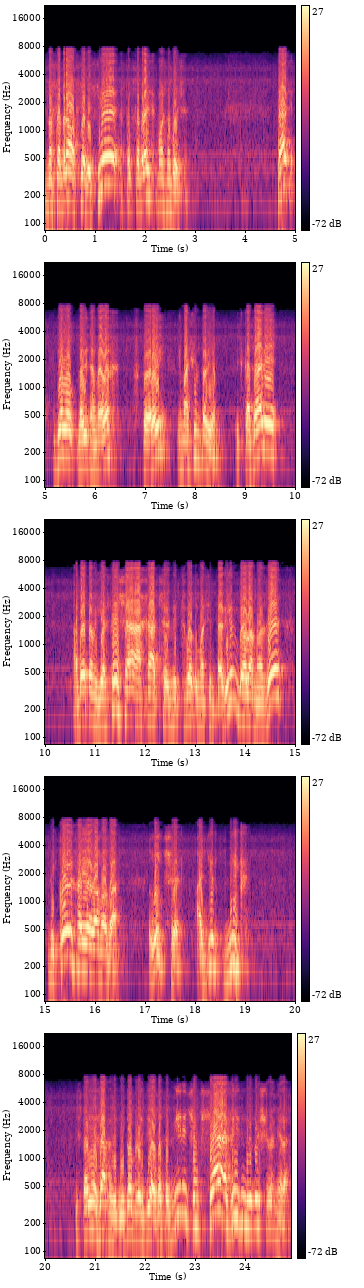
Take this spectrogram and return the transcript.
но собрал все бы силы, чтобы собрать как можно больше. Так делал Давид Амелах с Торой и Масим Тавим. И сказали об этом Ясеша Ахат Шель Митцвот Масим Тавим Баламазе Николь Хаеламаба. Лучше один миг исполнения заповедей и добрых дел в этом мире, чем вся жизнь грядущего мира.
